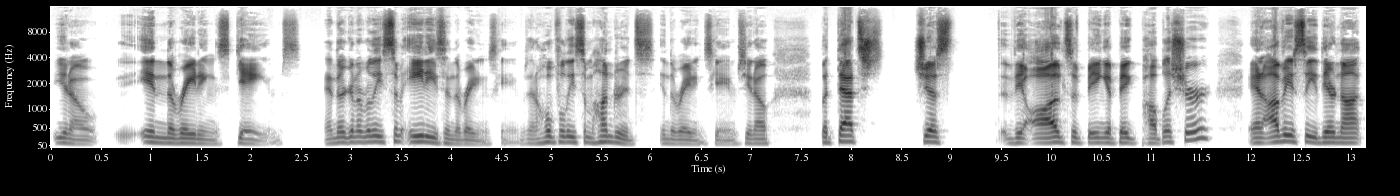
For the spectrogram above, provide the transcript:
you know, in the ratings games. And they're going to release some 80s in the ratings games and hopefully some hundreds in the ratings games, you know. But that's just the odds of being a big publisher. And obviously, they're not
